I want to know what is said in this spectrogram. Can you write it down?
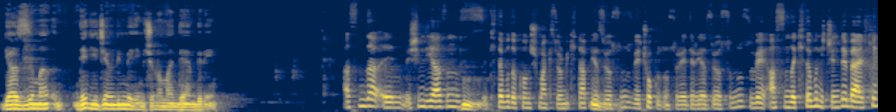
yazdığıma ne diyeceğimi bilmediğim için roman diyen biriyim. Aslında şimdi yazdığınız kitabı da konuşmak istiyorum. Bir kitap yazıyorsunuz ve çok uzun süredir yazıyorsunuz ve aslında kitabın içinde belki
